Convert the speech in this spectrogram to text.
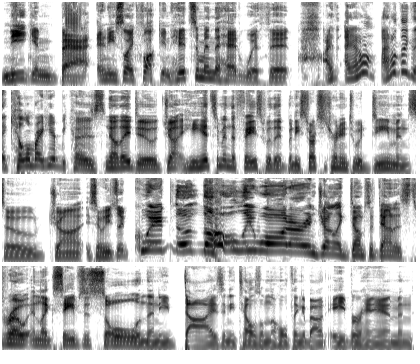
Negan bat, and he's like fucking hits him in the head with it. I, I don't I don't think they kill him right here because No, they do. John, he hits him in the face with it, but he starts to turn into a demon. So John, so he's like, "Quick, the the holy water!" And John like dumps it down his throat and like saves his soul, and then he dies. And he tells him the whole thing about Abraham and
